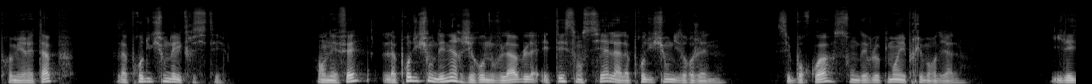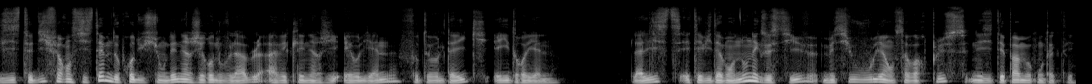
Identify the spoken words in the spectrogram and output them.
Première étape, la production d'électricité. En effet, la production d'énergie renouvelable est essentielle à la production d'hydrogène. C'est pourquoi son développement est primordial. Il existe différents systèmes de production d'énergie renouvelable avec l'énergie éolienne, photovoltaïque et hydrolienne. La liste est évidemment non exhaustive, mais si vous voulez en savoir plus, n'hésitez pas à me contacter.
